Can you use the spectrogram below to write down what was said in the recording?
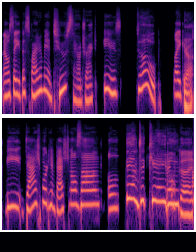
And I will say the Spider-Man 2 soundtrack is dope. Like Yeah. the Dashboard Confessional song. Oh, Vindicated. so good.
